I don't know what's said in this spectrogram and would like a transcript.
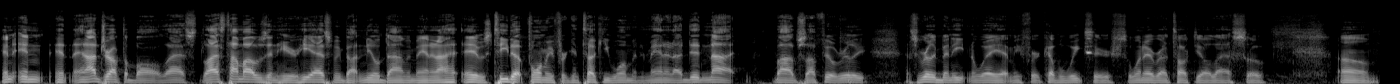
and and and, and I dropped the ball last last time I was in here. He asked me about Neil Diamond, man, and I it was teed up for me for Kentucky Woman, and man, and I did not, Bob. So I feel really that's really been eating away at me for a couple weeks here. So whenever I talked to y'all last, so um,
